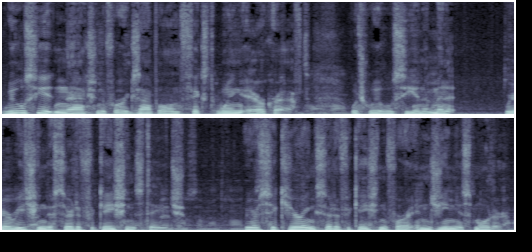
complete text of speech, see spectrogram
We will see it in action, for example, on fixed wing aircraft, which we will see in a minute. We are reaching the certification stage. We are securing certification for our ENGINeUS motor.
